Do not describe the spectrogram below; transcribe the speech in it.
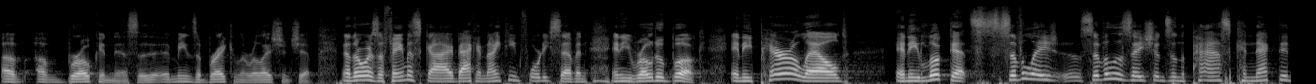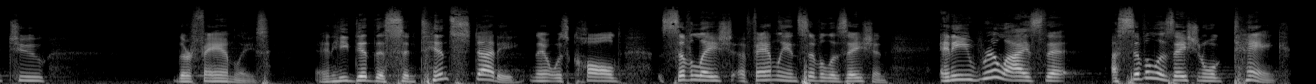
of, of brokenness. It means a break in the relationship. Now, there was a famous guy back in 1947, and he wrote a book, and he paralleled and he looked at civilizations in the past connected to their families. And he did this intense study, and it was called Civilization, uh, Family and Civilization. And he realized that a civilization will tank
